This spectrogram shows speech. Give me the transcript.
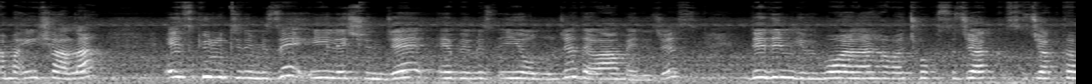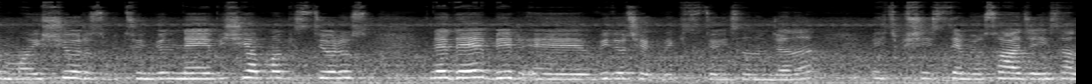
Ama inşallah eski rutinimize iyileşince, hepimiz iyi olunca devam edeceğiz. Dediğim gibi bu aralar hava çok sıcak. Sıcakta mayışıyoruz bütün gün. Ne bir şey yapmak istiyoruz ne de bir e, video çekmek istiyor insanın canı. Hiçbir şey istemiyor. Sadece insan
